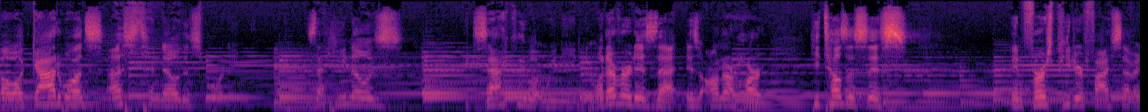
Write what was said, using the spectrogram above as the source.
But what God wants us to know this morning is that He knows exactly what we need. And whatever it is that is on our heart, he tells us this in 1 Peter 5 7.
